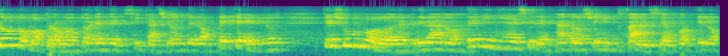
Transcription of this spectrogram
no como promotores de excitación de los pequeños, que es un modo de privarlos de niñez y dejarlos sin infancia, porque lo,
